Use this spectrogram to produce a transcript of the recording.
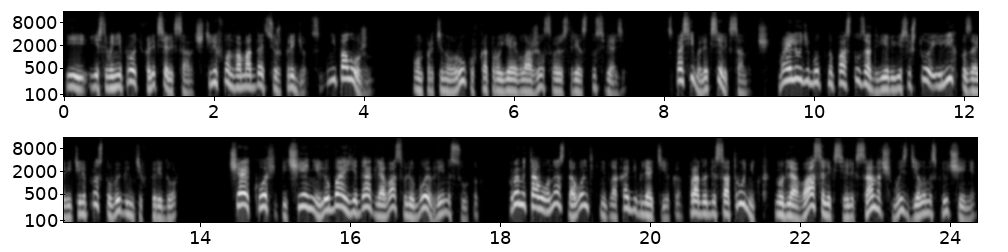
И, если вы не против, Алексей Александрович, телефон вам отдать все же придется. Не положено». Он протянул руку, в которую я и вложил свое средство связи. «Спасибо, Алексей Александрович. Мои люди будут на посту за дверью. Если что, или их позовите, или просто выгляните в коридор. Чай, кофе, печенье, любая еда для вас в любое время суток. Кроме того, у нас довольно-таки неплохая библиотека. Правда, для сотрудников, но для вас, Алексей Александрович, мы сделаем исключение.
